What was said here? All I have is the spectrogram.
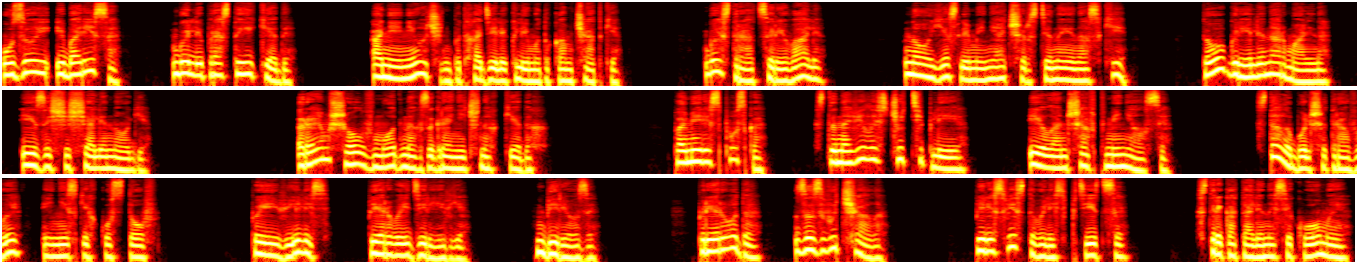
У Зои и Бориса были простые кеды. Они не очень подходили климату Камчатки. Быстро отсыревали. Но если менять шерстяные носки, то грели нормально и защищали ноги. Рэм шел в модных заграничных кедах. По мере спуска становилось чуть теплее, и ландшафт менялся. Стало больше травы и низких кустов. Появились первые деревья — березы. Природа зазвучала. Пересвистывались птицы, стрекотали насекомые,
